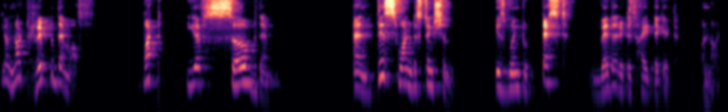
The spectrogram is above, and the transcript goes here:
you have not ripped them off but you have served them. And this one distinction is going to test whether it is high ticket or not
